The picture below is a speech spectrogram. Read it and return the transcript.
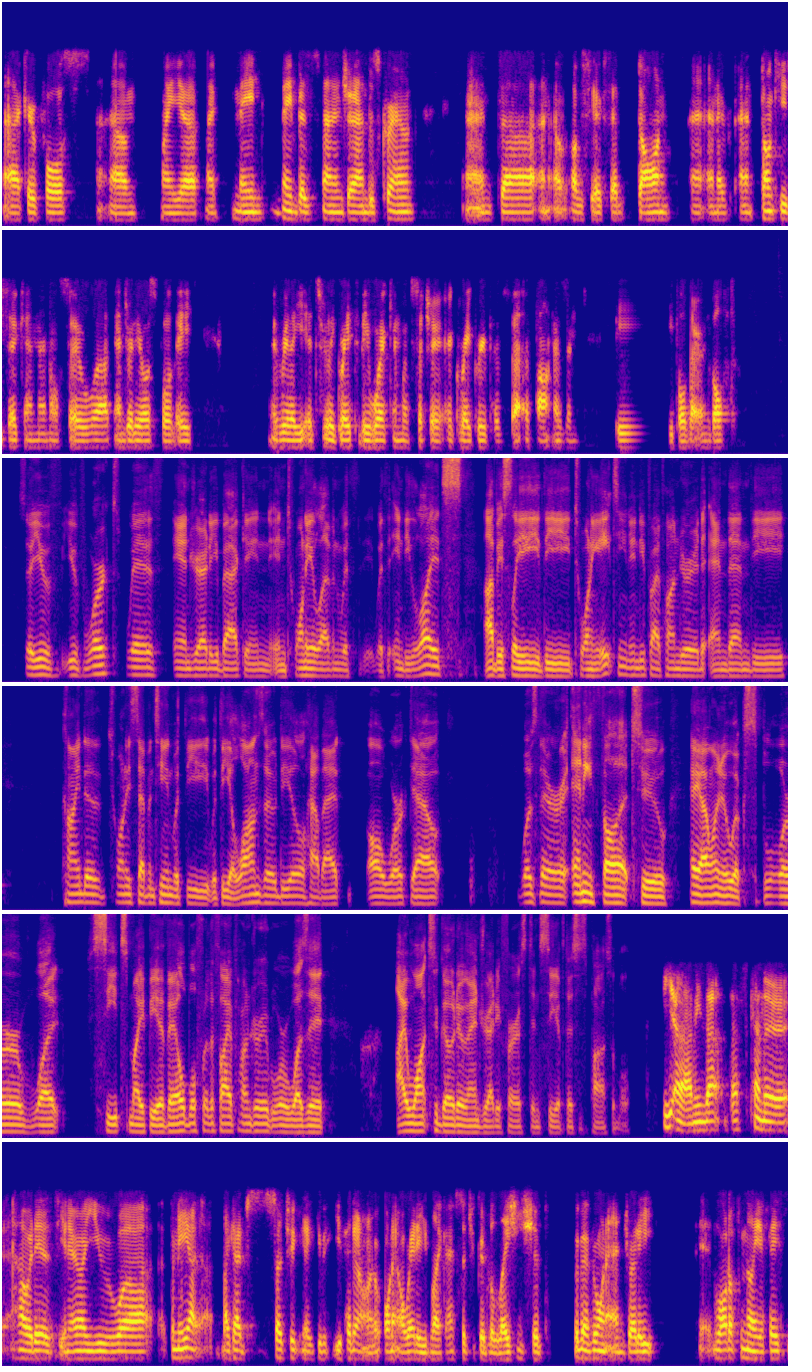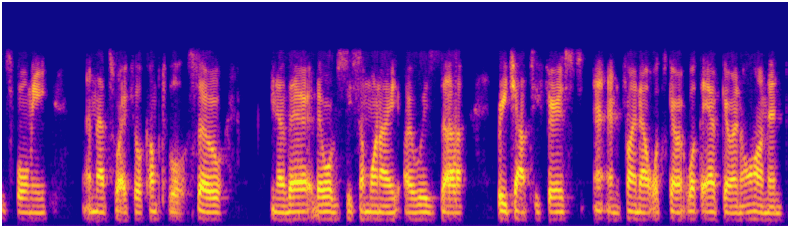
uh, CoForce, um, my uh, my main main business manager Anders Crown, and uh, and obviously, like I said, Don and and, Don Cusick, and then also uh, Autosport. They it really it's really great to be working with such a, a great group of, uh, of partners and people that are involved. So you've you've worked with Andretti back in in 2011 with with Indy Lights, obviously the 2018 Indy 500, and then the kind of 2017 with the with the Alonso deal, how that all worked out. Was there any thought to, hey, I want to explore what seats might be available for the 500, or was it, I want to go to Andretti first and see if this is possible? Yeah, I mean that that's kind of how it is. You know, you uh, for me, I, like I've such a you- you've hit on on it already. Like I have such a good relationship with everyone at Andretti. A lot of familiar faces for me. And that's where I feel comfortable. So, you know, they're they're obviously someone I, I always uh, reach out to first and, and, find out what's going what they have going on. And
